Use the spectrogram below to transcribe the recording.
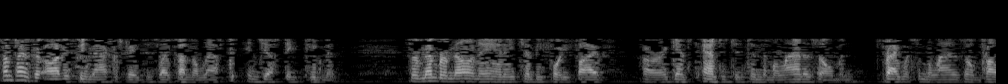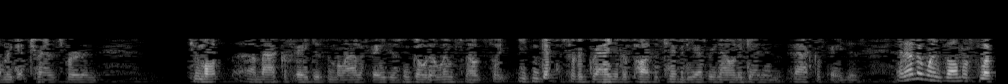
Sometimes they're obviously macrophages like on the left ingesting pigment. So remember melanA and HMB45 are against antigens in the melanosome and fragments of melanosome probably get transferred and to macrophages and melanophages and go to lymph nodes. So you can get the sort of granular positivity every now and again in macrophages. And other ones almost look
